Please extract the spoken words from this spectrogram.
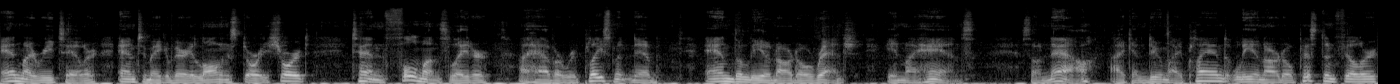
and my retailer, and to make a very long story short, 10 full months later, I have a replacement nib and the Leonardo wrench in my hands. So now I can do my planned Leonardo piston filler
